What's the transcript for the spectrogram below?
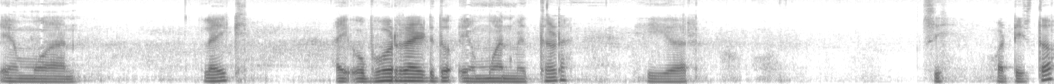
m1 like I override the m1 method here. See what is the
